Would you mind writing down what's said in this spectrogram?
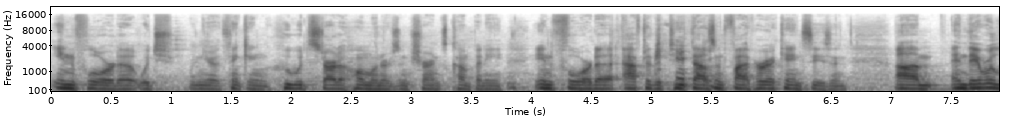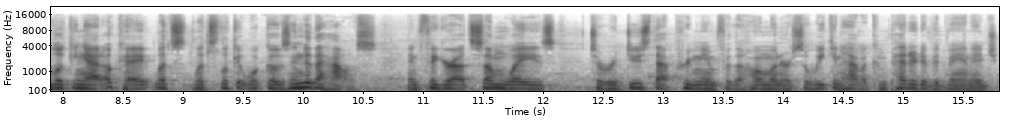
in Florida, which when you're thinking who would start a homeowners insurance company in Florida after the 2005 hurricane season, um, and they were looking at okay, let's let's look at what goes into the house and figure out some ways to reduce that premium for the homeowner so we can have a competitive advantage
